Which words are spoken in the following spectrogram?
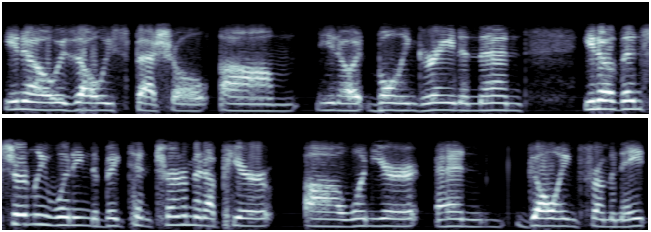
you know, is always special. Um, you know, at Bowling Green, and then, you know, then certainly winning the Big Ten tournament up here uh, one year and going from an eight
